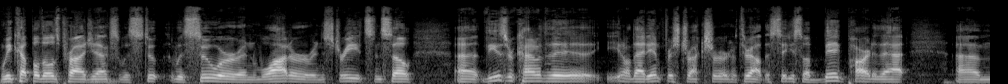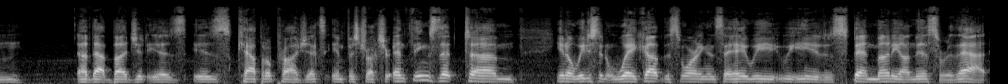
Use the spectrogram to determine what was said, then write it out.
we couple those projects with stu- with sewer and water and streets, and so. Uh, these are kind of the you know that infrastructure throughout the city. So a big part of that um, of that budget is is capital projects, infrastructure, and things that um, you know, we just didn't wake up this morning and say, hey, we, we needed to spend money on this or that.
